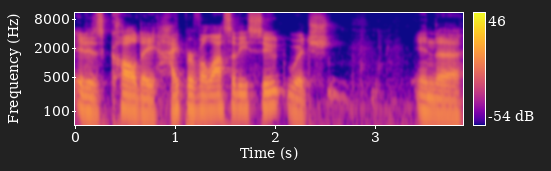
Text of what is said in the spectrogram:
it is called a hypervelocity suit, which in the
